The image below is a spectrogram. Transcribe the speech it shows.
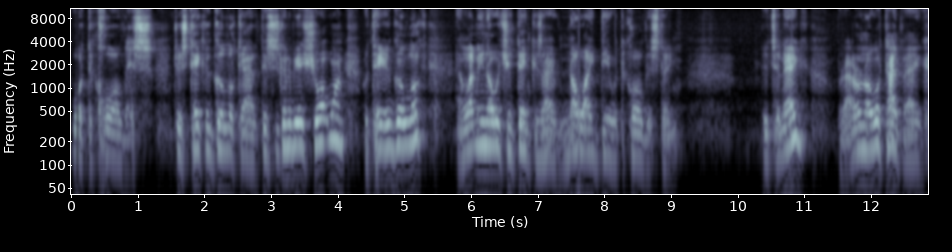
what to call this. Just take a good look at it. This is going to be a short one, but take a good look and let me know what you think, because I have no idea what to call this thing. It's an egg, but I don't know what type of egg.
